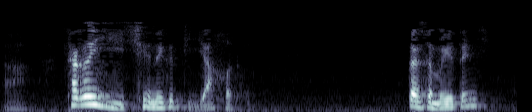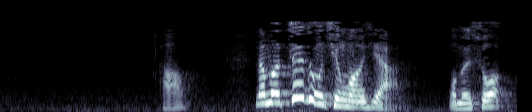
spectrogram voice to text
啊，他跟乙签了一个抵押合同，但是没有登记。好，那么这种情况下，我们说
